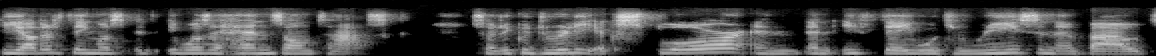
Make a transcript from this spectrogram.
the other thing was it, it, was a hands-on task. So they could really explore and and if they would reason about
